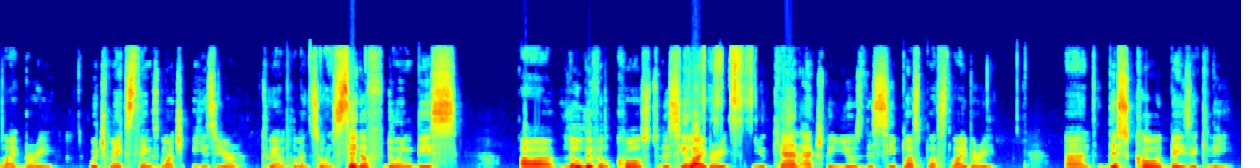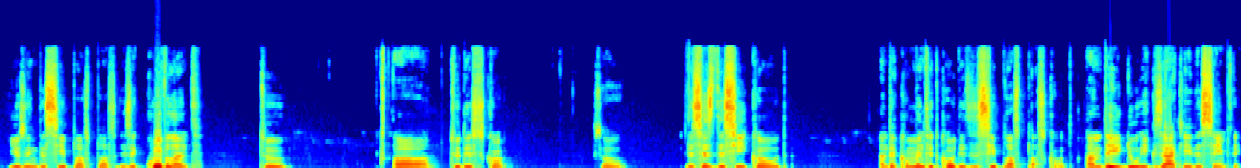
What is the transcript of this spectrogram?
library, which makes things much easier to implement. So instead of doing these uh, low-level calls to the C library, you can actually use the C++ library and this code basically using the C++ is equivalent to uh, to this code. So this is the C code and the commented code is the C++ code and they do exactly the same thing.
